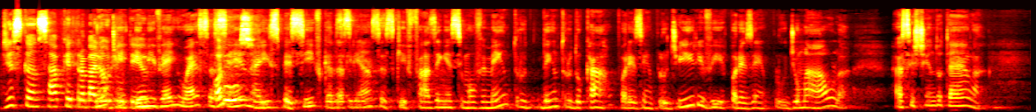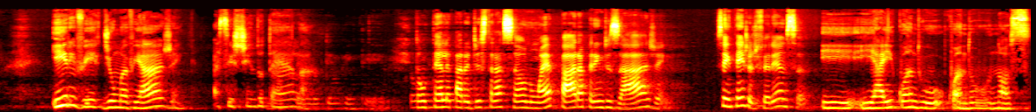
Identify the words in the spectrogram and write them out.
descansar, porque ele trabalhou Não, o dia e, e inteiro. me veio essa Olha cena isso. específica das crianças que fazem esse movimento dentro do carro, por exemplo, de ir e vir, por exemplo, de uma aula, assistindo tela. Ir e vir de uma viagem, assistindo tela. O tempo inteiro. Então, tela é para distração, não é para aprendizagem. Você entende a diferença? E, e aí, quando, quando nós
